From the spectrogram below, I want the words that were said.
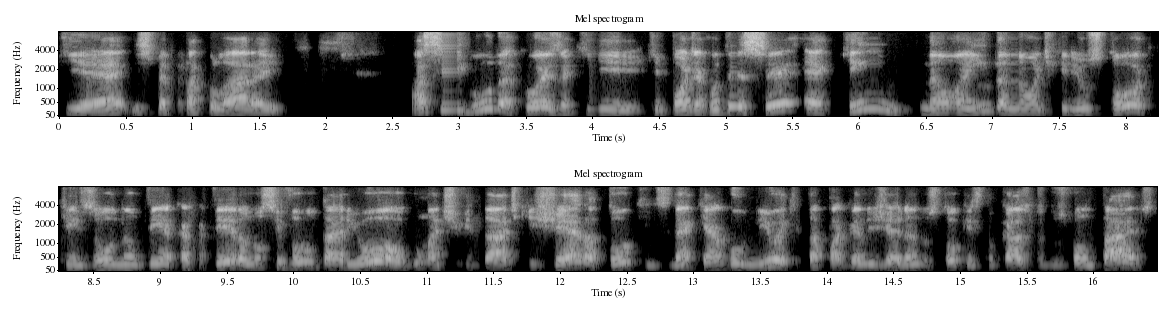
que é espetacular aí. A segunda coisa que, que pode acontecer é quem não ainda não adquiriu os tokens ou não tem a carteira ou não se voluntariou a alguma atividade que gera tokens, né, que a GoNew é que está pagando e gerando os tokens no caso dos voluntários,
